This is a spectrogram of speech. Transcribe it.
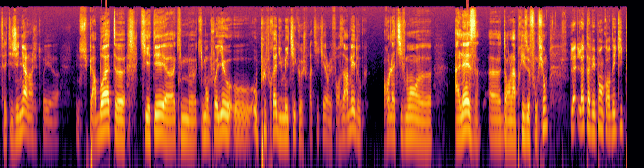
ça a été génial. hein. J'ai trouvé. Une super boîte euh, qui était euh, qui me- qui m'employait au, au- au plus près du métier que je pratiquais dans les forces armées donc relativement euh, à l'aise dans la prise de fonction. Là, là t'avais pas encore d'équipe.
